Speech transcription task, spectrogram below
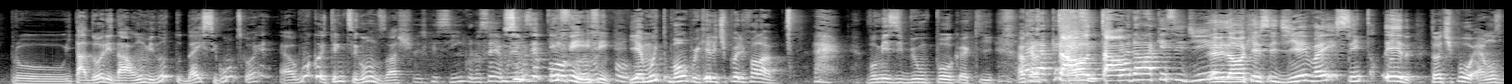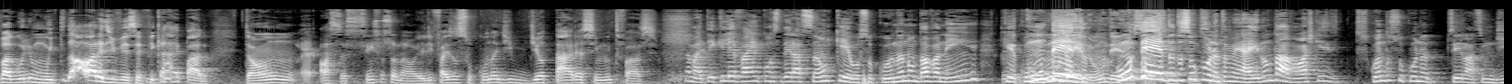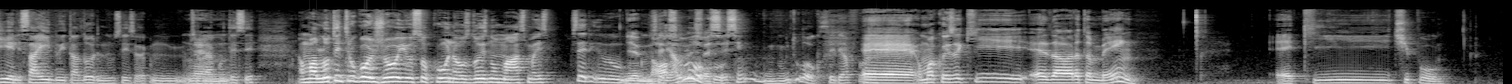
Pro Itadori dá um minuto, 10 segundos, como é? É alguma coisa, 30 segundos, acho. Acho que cinco, não sei. é pouco, é enfim, muito enfim. pouco. E é muito bom porque ele, tipo, ele fala. "Ah, Vou me exibir um pouco aqui. Aí o cara, aquece, tal, tal. Ele dá uma aquecidinha. Ele dá uma aquecidinha e vai e senta o dedo. Então, tipo, é uns bagulho muito da hora de ver. Você fica hypado. Então, é- nossa, sensacional. Ele faz o Sukuna de, de otário, assim, muito fácil. Não, mas tem que levar em consideração que o Sukuna não dava nem. Que, com, Com um, um dedo, dedo, um Um dedo, dedo, sim, sim, do sim, Sukuna sim. também. Aí não dava. Eu acho que quando o Sukuna, sei lá, se um dia ele sair do Itadori, não sei se, se É. vai acontecer. É uma luta entre o Gojo e o Sukuna, os dois no máximo, mas seria, seria nossa, isso louco. vai ser, sim, muito louco. Seria foda. É, uma coisa que é da hora também é que, tipo,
